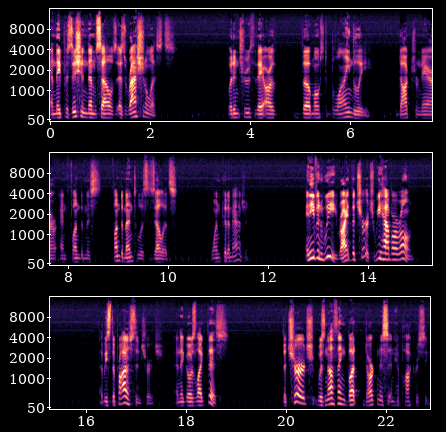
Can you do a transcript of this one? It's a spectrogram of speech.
And they position themselves as rationalists. But in truth, they are the most blindly doctrinaire and fundamentalist zealots one could imagine. And even we, right, the church, we have our own. At least the Protestant church. And it goes like this The church was nothing but darkness and hypocrisy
